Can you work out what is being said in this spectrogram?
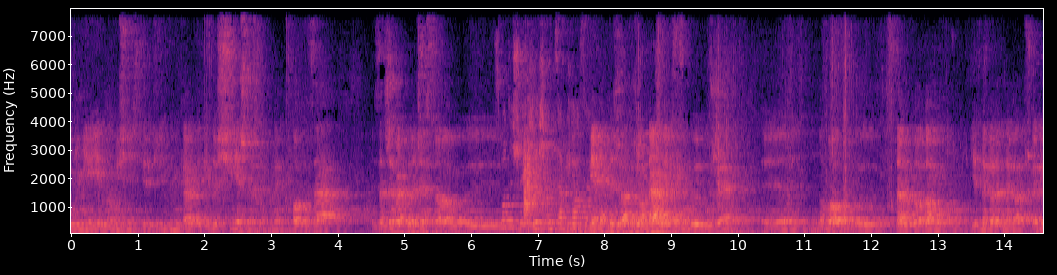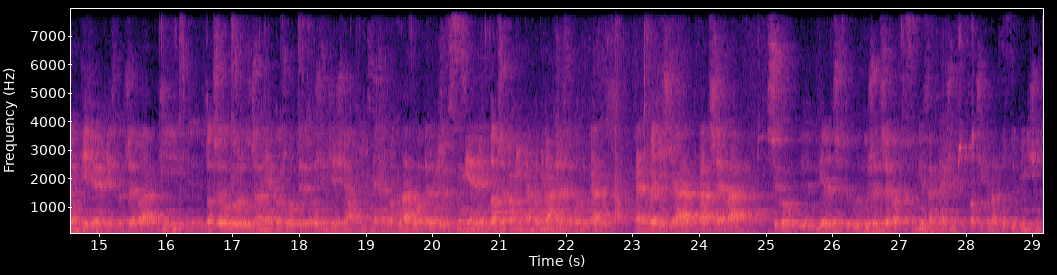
wspólnie, jednomyślnie stwierdzili, wynikały takie dość śmieszne, tak kwoty za, za drzewa, które często y, Złoty 60 za brzozę. Wiem, jak te drzewa wyglądały, jak one były duże, yy, no bo koło domu jednego radnego, na przykład i on wiedział, jakie jest to drzewo, i to drzewo było rozliczone jako złoty 80, inne jako 2 złote, także w sumie, dobrze pamiętam, bo nie mam teraz tego wykazu, ale 22 drzewa, z czego wiele drzew to były duże drzewa, w sumie zamknęły się przy kwocie chyba 250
